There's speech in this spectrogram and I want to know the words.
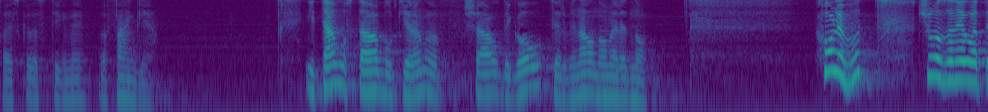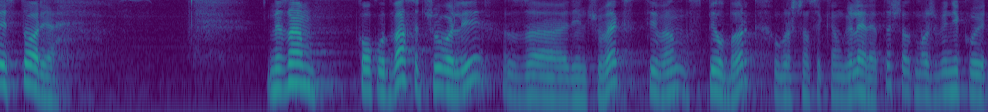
Той иска да стигне в Англия. И там остава блокиран в Шарл де Гол, терминал номер едно. Холивуд чува за неговата история. Не знам колко от вас са чували за един човек, Стивън Спилбърг. Обръщам се към галерията, защото може би никой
